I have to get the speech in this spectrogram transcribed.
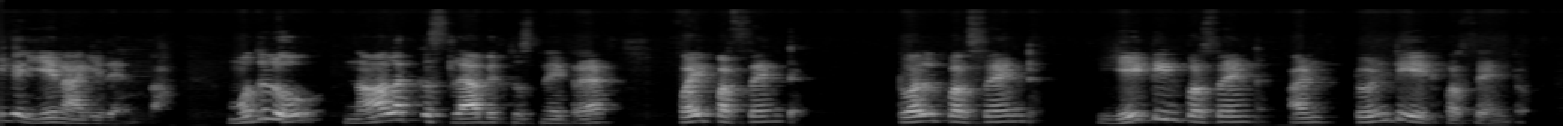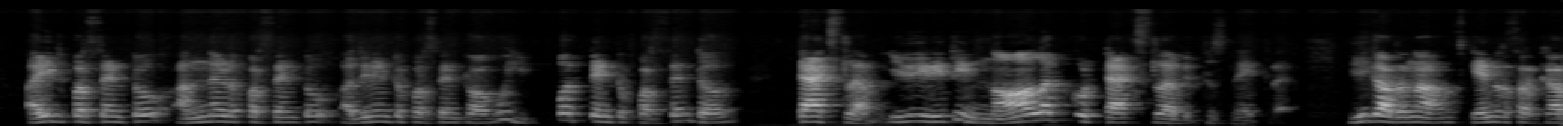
ಈಗ ಏನಾಗಿದೆ ಅಂತ. ಮೊದಲು ನಾಲ್ಕು ಸ್ಲ್ಯಾಬ್ ಇತ್ತು ಸ್ನೇಹಿತರೆ. Five percent twelve percent eighteen percent and twenty eight percent ಐದು ಪರ್ಸೆಂಟು ಹನ್ನೆರಡು ಪರ್ಸೆಂಟು ಹದಿನೆಂಟು ಪರ್ಸೆಂಟು ಹಾಗೂ ಇಪ್ಪತ್ತೆಂಟು ಪರ್ಸೆಂಟ್ ಟ್ಯಾಕ್ಸ್ ಸ್ಲ್ಯಾಬ್ ಈ ರೀತಿ ನಾಲ್ಕು ಟ್ಯಾಕ್ಸ್ ಸ್ಲ್ಯಾಬ್ ಇತ್ತು ಸ್ನೇಹಿತರೆ. ಈಗ ಅದನ್ನ ಕೇಂದ್ರ ಸರ್ಕಾರ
